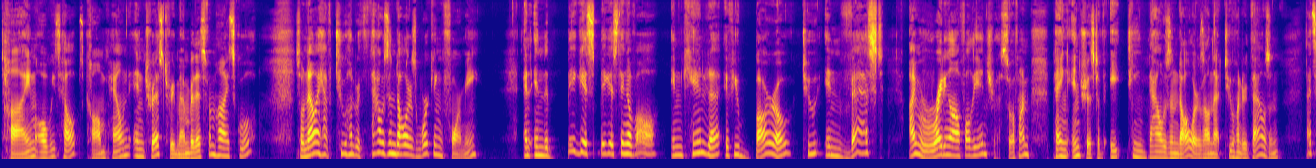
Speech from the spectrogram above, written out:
time always helps. Compound interest, remember this from high school. So now I have $200,000 working for me. And in the biggest, biggest thing of all, in Canada, if you borrow to invest, I'm writing off all the interest. So if I'm paying interest of $18,000 on that 200,000, that's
